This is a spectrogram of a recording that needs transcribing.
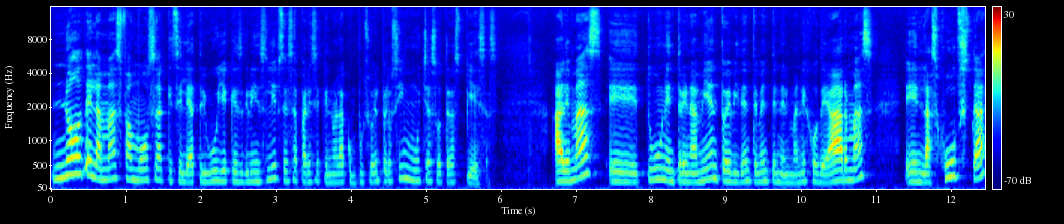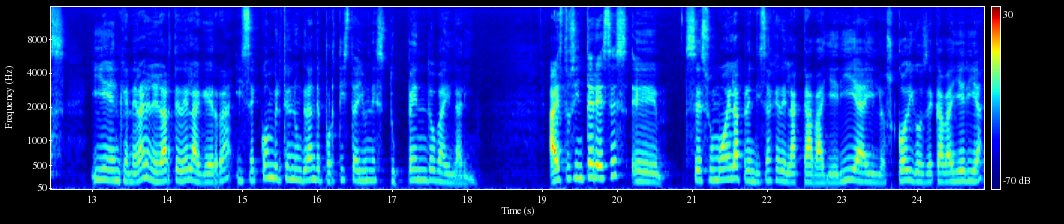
No de la más famosa que se le atribuye, que es Greensleeves, esa parece que no la compuso él, pero sí muchas otras piezas. Además, eh, tuvo un entrenamiento evidentemente en el manejo de armas, en las justas, y en general en el arte de la guerra y se convirtió en un gran deportista y un estupendo bailarín. A estos intereses eh, se sumó el aprendizaje de la caballería y los códigos de caballería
